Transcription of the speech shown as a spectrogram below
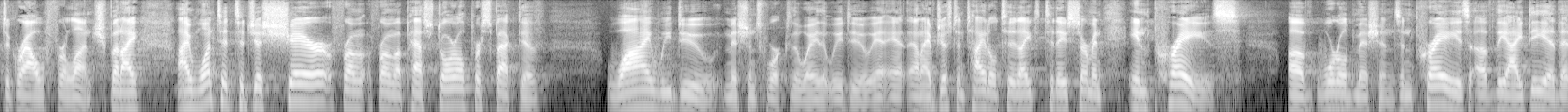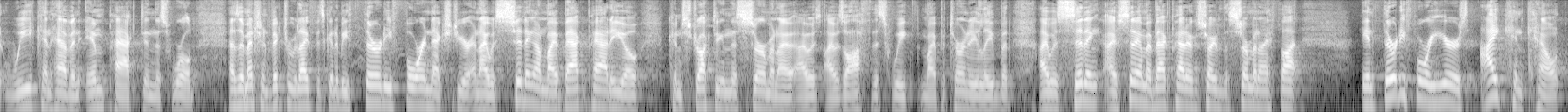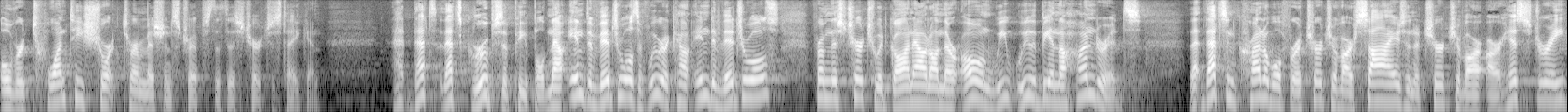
to growl for lunch. But I, I wanted to just share from, from a pastoral perspective why we do missions work the way that we do. And, and I've just entitled tonight, today's sermon, In Praise of World Missions, in praise of the idea that we can have an impact in this world. As I mentioned, Victory Life is going to be 34 next year, and I was sitting on my back patio constructing this sermon. I, I was, I was off this week, my paternity leave, but I was sitting, I was sitting on my back patio constructing the sermon, I thought, in 34 years, I can count over 20 short term missions trips that this church has taken. That, that's, that's groups of people. Now, individuals, if we were to count individuals from this church who had gone out on their own, we, we would be in the hundreds. That, that's incredible for a church of our size and a church of our, our history.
